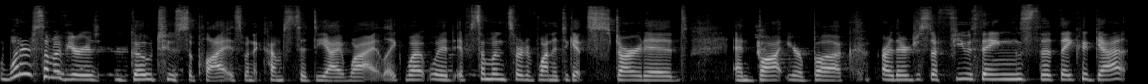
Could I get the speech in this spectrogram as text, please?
What are some of your go-to supplies when it comes to DIY? Like what would if someone sort of wanted to get started and bought your book, are there just a few things that they could get?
